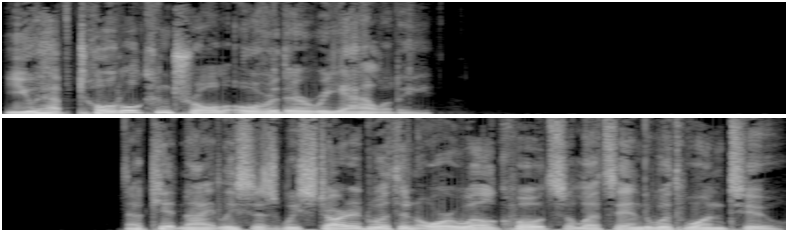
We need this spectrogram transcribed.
you have total control over their reality. Now, Kit Knightley says, We started with an Orwell quote, so let's end with one too.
